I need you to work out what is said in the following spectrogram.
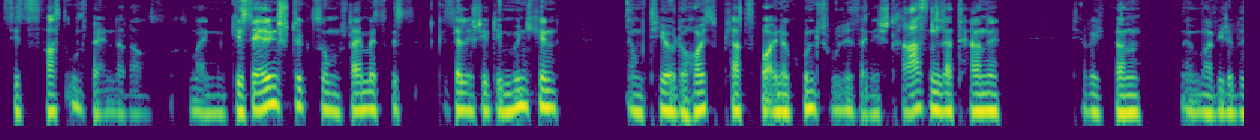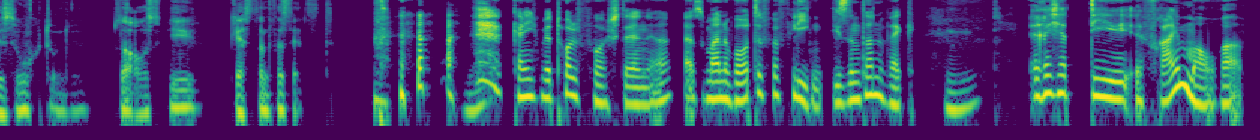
sieht es fast unverändert aus. Also mein Gesellenstück zum Steinmetzgeselle steht in München am Theodor-Heuss-Platz vor einer Grundschule, seine Straßenlaterne. Die habe ich dann mal wieder besucht und sah aus wie gestern versetzt. Kann ich mir toll vorstellen, ja. Also meine Worte verfliegen, die sind dann weg. Mhm. Richard, die Freimaurer,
